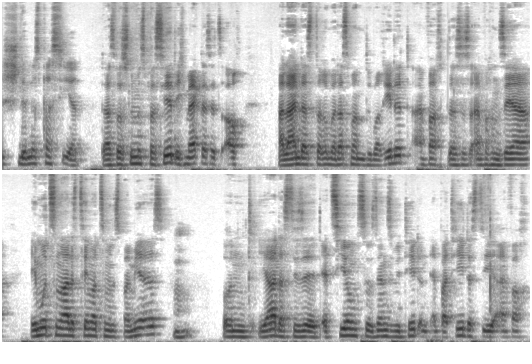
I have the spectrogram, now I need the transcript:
Schlimmes passiert. Da ist was Schlimmes passiert. Ich merke das jetzt auch allein das darüber, dass man darüber redet, einfach, dass es einfach ein sehr emotionales Thema zumindest bei mir ist. Mhm. Und ja, dass diese Erziehung zu Sensibilität und Empathie, dass die einfach,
